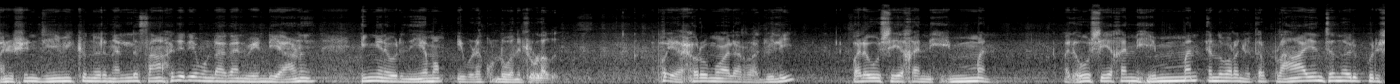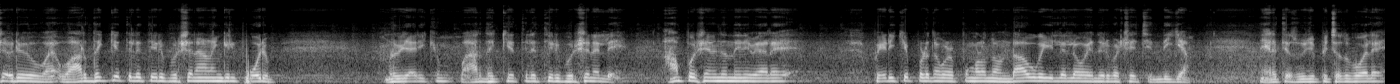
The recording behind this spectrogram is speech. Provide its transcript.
മനുഷ്യൻ ജീവിക്കുന്ന ഒരു നല്ല സാഹചര്യം ഉണ്ടാകാൻ വേണ്ടിയാണ് ഇങ്ങനെ ഒരു നിയമം ഇവിടെ കൊണ്ടുവന്നിട്ടുള്ളത്. അപ്പോൾ യഹറുമു അല റജുലി വലോ ഷേഖൻ ഹിമ്മൻ വലോ ഹിമ്മൻ എന്ന് പറഞ്ഞു. ഇത്ര പ്രായം ചെന്ന ഒരു പുരുഷ ഒരു വാർദ്ധക്യത്തിലെത്തിയ ഒരു പുരുഷനാണെങ്കിൽ പോലും നമ്മൾ വിചാരിക്കും വാർദ്ധക്യത്തിലെത്തിയൊരു പുരുഷനല്ലേ? ആ പുരുഷനിൽ നിന്ന് ഇനി വേറെ പേടിക്കപ്പെടുന്ന കുഴപ്പങ്ങളൊന്നും ഉണ്ടാവുകയില്ലല്ലോ എന്നൊരു പക്ഷേ ചിന്തിക്കാം. നേരത്തെ സൂചിപ്പിച്ചതുപോലെ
